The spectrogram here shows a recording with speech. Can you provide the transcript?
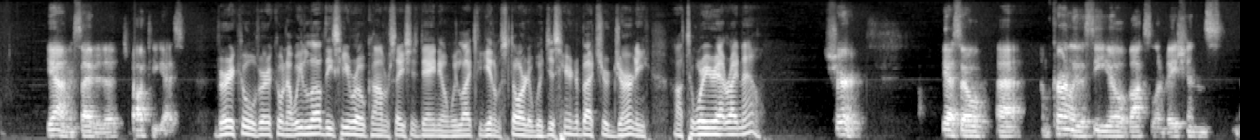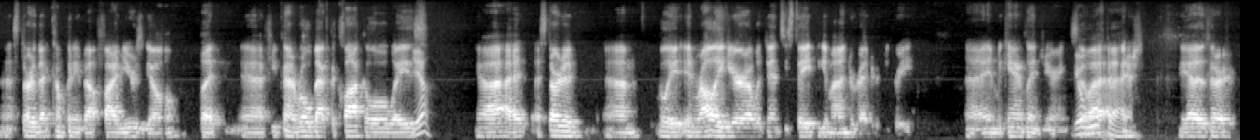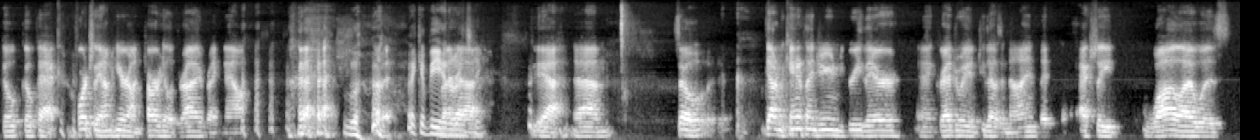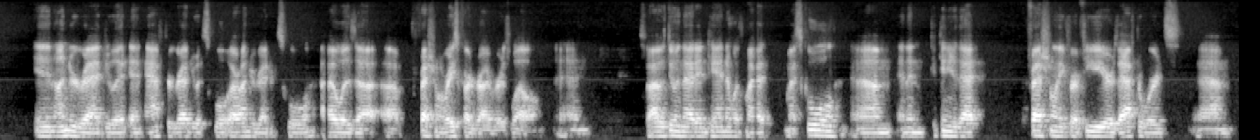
Yeah, I'm excited to talk to you guys. Very cool, very cool. Now we love these hero conversations, Daniel, and we like to get them started with just hearing about your journey uh, to where you're at right now. Sure. Yeah, so uh, I'm currently the CEO of Voxel Innovations. I started that company about five years ago. But uh, if you kind of roll back the clock a little ways, yeah, you know, I, I started um, really in Raleigh here. I went to NC State to get my undergraduate degree uh, in mechanical engineering. Go so I, I finished. Yeah, there, go go pack. Unfortunately, I'm here on Tar Heel Drive right now. but, that could be but, uh, interesting. Yeah. Um, so got a mechanical engineering degree there and graduated in 2009. But actually, while I was in undergraduate and after graduate school or undergraduate school, I was a, a, professional race car driver as well. And so I was doing that in tandem with my, my school um, and then continued that professionally for a few years afterwards. Um,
